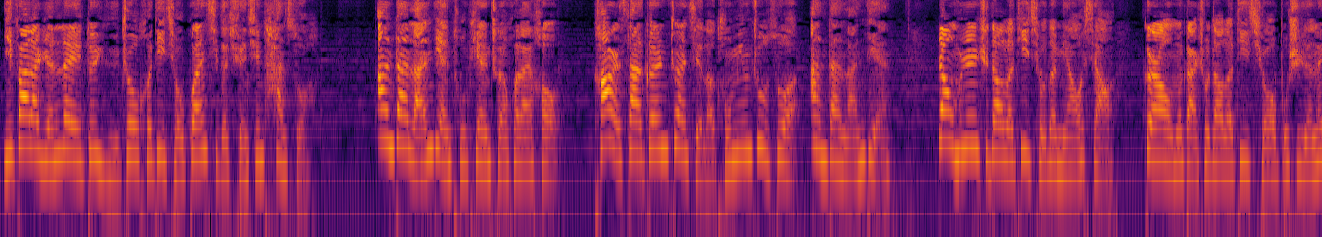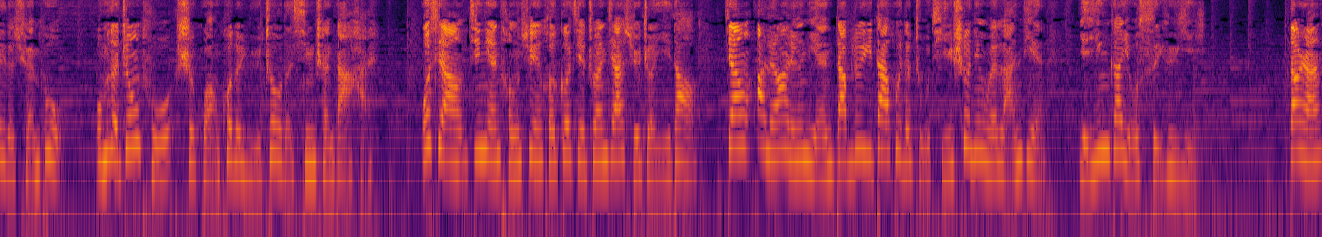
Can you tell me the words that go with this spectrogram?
引发了人类对宇宙和地球关系的全新探索。暗淡蓝点图片传回来后，卡尔萨根撰写了同名著作《暗淡蓝点》，让我们认识到了地球的渺小，更让我们感受到了地球不是人类的全部，我们的征途是广阔的宇宙的星辰大海。我想，今年腾讯和各界专家学者一道。将二零二零年 WE 大会的主题设定为蓝点，也应该有此寓意。当然，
